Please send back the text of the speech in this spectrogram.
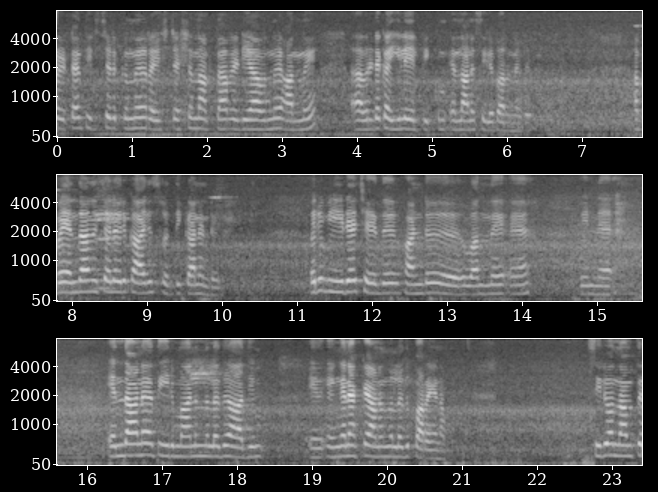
റിട്ടേൺ തിരിച്ചെടുക്കുന്നത്? രജിസ്ട്രേഷൻ നടത്താൻ റെഡിയാവുന്ന അന്ന് അവരുടെ കയ്യിൽ ഏൽപ്പിക്കും എന്നാണ് സിൽ പറഞ്ഞത്. അപ്പോൾ എന്താണെന്ന് വെച്ചാൽ ഒരു കാര്യം ശ്രദ്ധിക്കാനുണ്ട്. ഒരു വീട് ചെയ്ത് ഫണ്ട് വന്ന് പിന്നെ എന്താണ് തീരുമാനം എന്നുള്ളത് ആദ്യം എങ്ങനെയൊക്കെയാണെന്നുള്ളത് പറയണം. സിലു ഒന്നാമത്തെ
